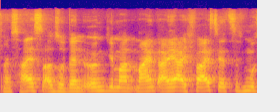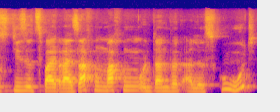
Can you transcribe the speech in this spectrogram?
Das heißt also, wenn irgendjemand meint, ah ja, ich weiß jetzt, ich muss diese zwei, drei Sachen machen und dann wird alles gut,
